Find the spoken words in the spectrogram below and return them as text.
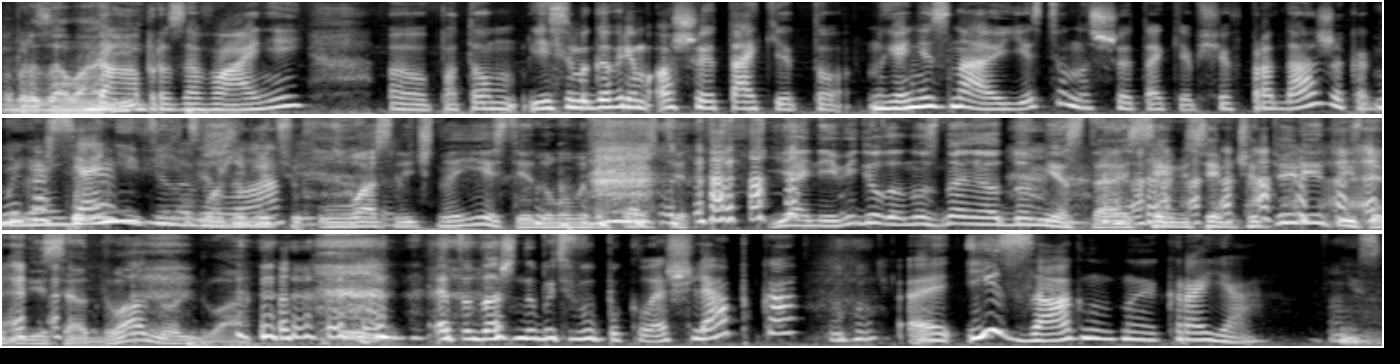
Образование. да, образований. Э, Потом, если мы говорим о шиэтаке, то, ну, я не знаю, есть у нас шиэтаки вообще в продаже, как Мне бы я- кажется, я, я не видела. видела. Может быть, у вас лично есть. Я думал, вы скажете, я не видела, но знаю одно место. 774-352-02. Это должны быть выпуклая шляпка э, и загнутые края вниз.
